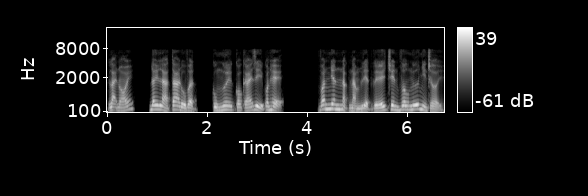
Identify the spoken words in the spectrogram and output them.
Lại nói, đây là ta đồ vật, cùng ngươi có cái gì quan hệ? Văn nhân nặc nằm liệt ghế trên vô ngữ nhìn trời.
